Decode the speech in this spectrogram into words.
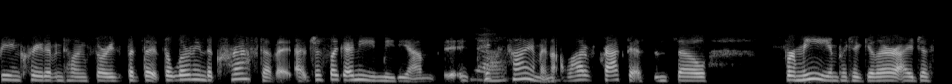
being creative and telling stories, but the, the learning the craft of it, uh, just like any medium, it, yeah. takes time and a lot of practice. And so for me in particular, I just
